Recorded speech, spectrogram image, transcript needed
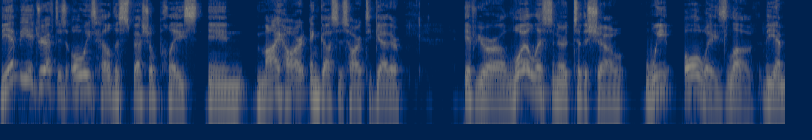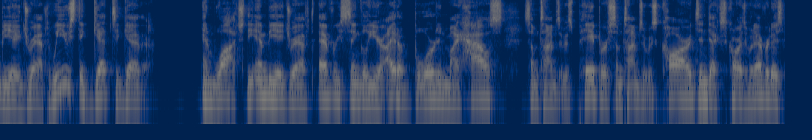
The NBA draft has always held a special place in my heart and Gus's heart together. If you're a loyal listener to the show, we always love the NBA draft. We used to get together and watch the NBA draft every single year. I had a board in my house. Sometimes it was paper, sometimes it was cards, index cards, whatever it is.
